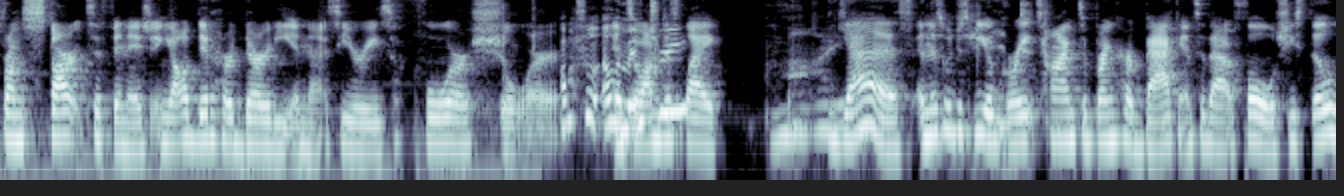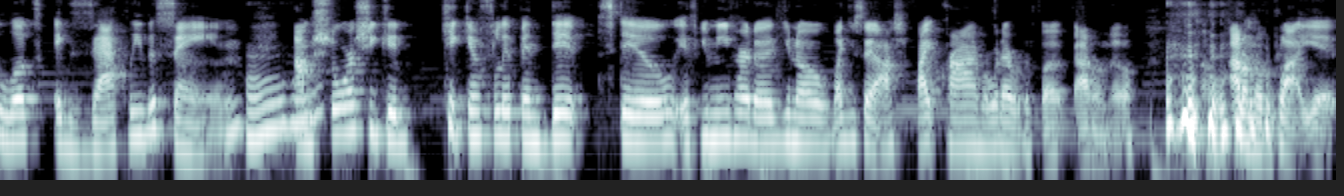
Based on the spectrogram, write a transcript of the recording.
From start to finish, and y'all did her dirty in that series for sure. Also, elementary. And so I'm just like, My yes, and this would just be a great time to bring her back into that fold. She still looks exactly the same. Mhm. I'm sure she could kick and flip and dip still if you need her to, you know, like you said, I should fight crime or whatever the fuck. I don't know. Um, I don't know the plot yet.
